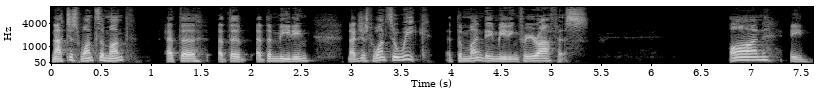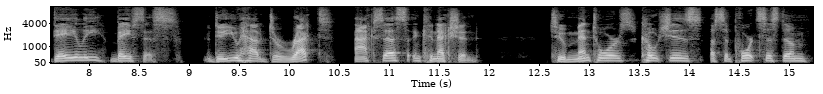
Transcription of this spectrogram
Not just once a month at the at the at the meeting, not just once a week at the Monday meeting for your office. On a daily basis, do you have direct access and connection to mentors, coaches, a support system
